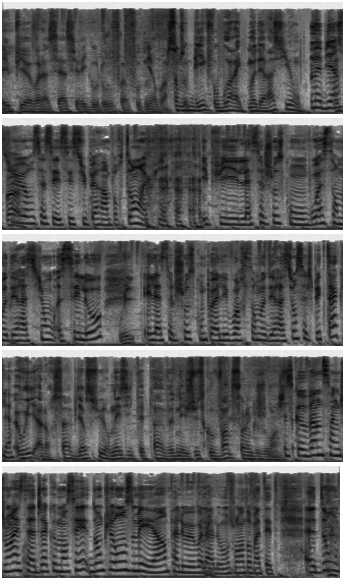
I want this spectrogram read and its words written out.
Et puis euh, voilà c'est assez rigolo. Faut, faut venir voir. Sans oublier qu'il faut boire avec modération. Mais bien sûr, ça c'est super important. Et puis, et puis la seule chose qu'on boit sans modération, c'est l'eau. Oui. Et la seule chose qu'on peut aller voir sans modération, c'est le spectacle. Oui alors ça bien sûr. N'hésitez pas venez jusqu'au 25 juin. Jusqu'au 25 juin et ça a déjà commencé. Donc le 11 mai, hein, pas le voilà Oui. le 11 juin dans ma tête. Euh, donc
